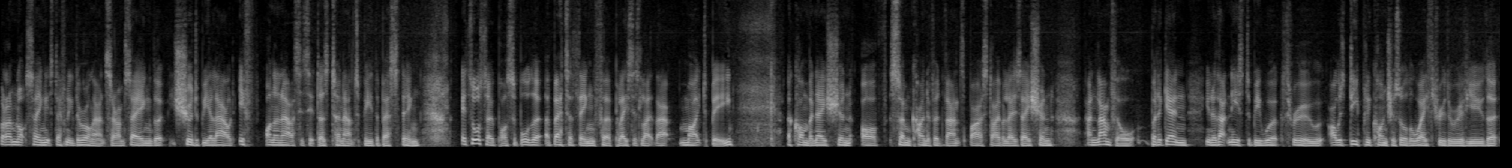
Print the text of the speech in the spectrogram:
but I'm not saying it's definitely the wrong answer. I'm saying that it should be allowed if, on analysis, it does turn out to be the best thing. It's also possible that a better thing for places like that might be a combination of some kind of advanced biostabilization and landfill. But again, you know, that needs to be worked through. I was deeply conscious all the way through the review that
